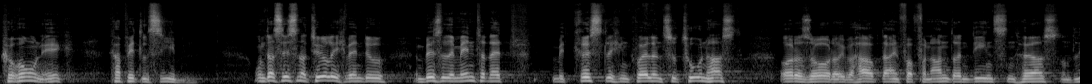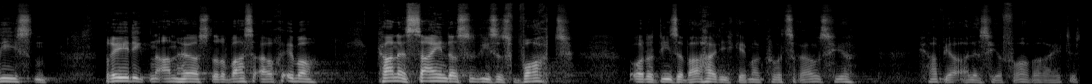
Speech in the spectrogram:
Chronik, Kapitel 7. Und das ist natürlich, wenn du ein bisschen im Internet mit christlichen Quellen zu tun hast oder so, oder überhaupt einfach von anderen Diensten hörst und liest und Predigten anhörst oder was auch immer, kann es sein, dass du dieses Wort oder diese Wahrheit, ich gehe mal kurz raus hier, ich habe ja alles hier vorbereitet.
